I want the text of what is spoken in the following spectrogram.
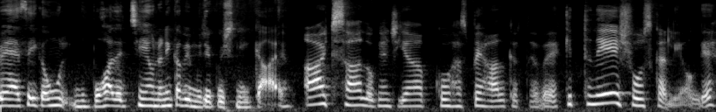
मैं ऐसे ही कहूँ बहुत अच्छे हैं, उन्होंने कभी मुझे कुछ नहीं कहा है। आठ साल हो गए जिया आपको हंसपे हाल करते हुए। कितने शोज़ कर लिए होंगे?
